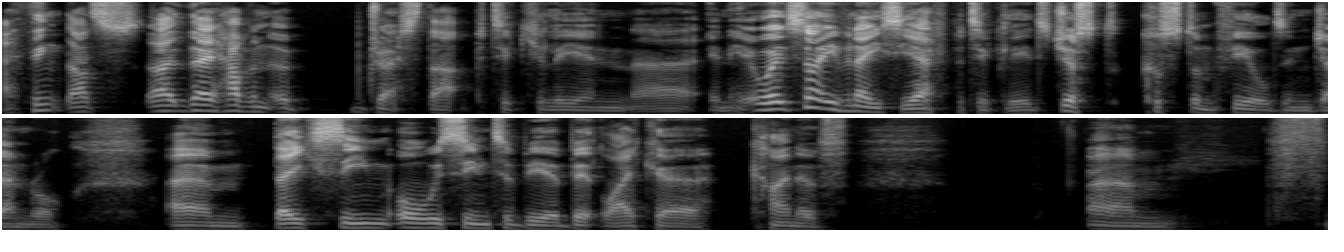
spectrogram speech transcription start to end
I think that's uh, they haven't addressed that particularly in uh, in here. Well, it's not even ACF particularly; it's just custom fields in general. Um, they seem always seem to be a bit like a kind of um, f-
